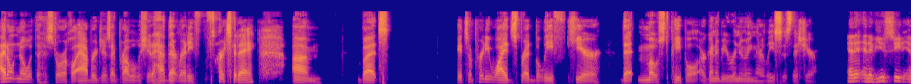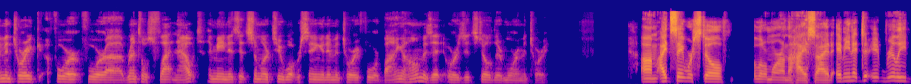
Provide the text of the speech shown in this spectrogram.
i don't know what the historical average is. I probably should have had that ready for today. Um, but it's a pretty widespread belief here that most people are going to be renewing their leases this year. And and have you seen inventory for for uh, rentals flatten out? I mean, is it similar to what we're seeing in inventory for buying a home? Is it or is it still there more inventory? Um, I'd say we're still a little more on the high side. I mean, it it really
